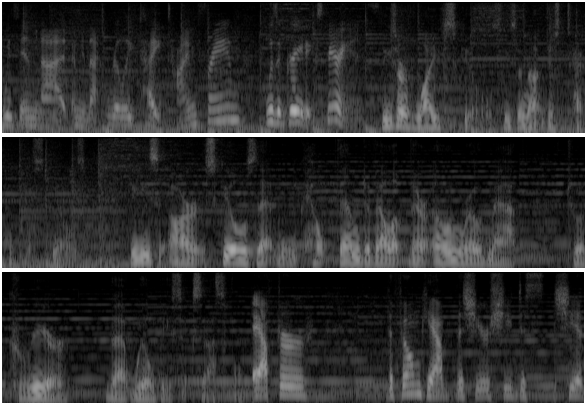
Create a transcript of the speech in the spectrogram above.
within that, I mean, that really tight time frame was a great experience. These are life skills, these are not just technical skills. These are skills that will help them develop their own roadmap to a career that will be successful. After the film camp this year, she she had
